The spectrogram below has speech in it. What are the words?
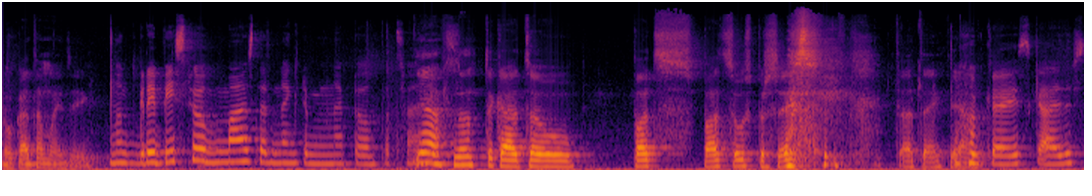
kaut kā tam līdzīga. Nu, gribu izpildīt darbu, negribu nepildīt pats. Jā, nu, tā kā tev pats, pats uzprasies. tā teikt, jā. Ok, skaidrs.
